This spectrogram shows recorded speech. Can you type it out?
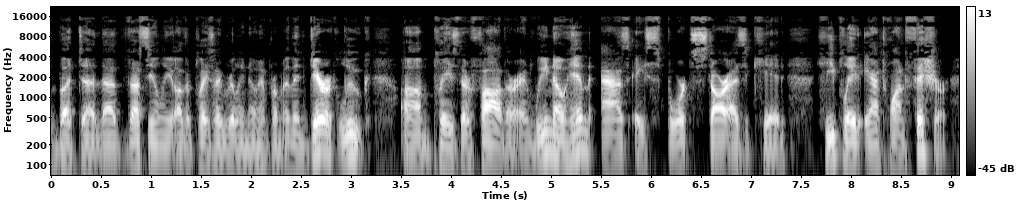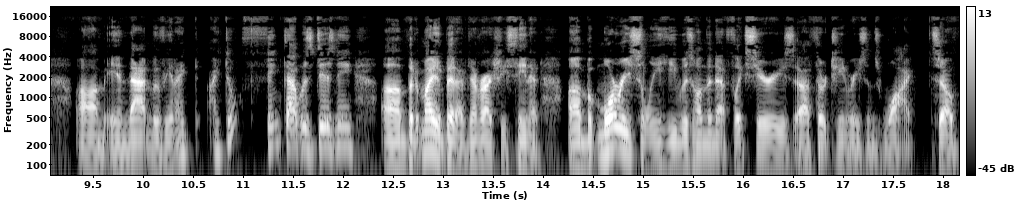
but uh, that that's the only other place I really know him from. And then Derek Luke um, plays their father, and we know him as a sports star as a kid. He played Antwone Fisher um, in that movie, and I I don't think that was Disney, um, but it might have been. I've never actually seen it. Um, but more recently, he was on the Netflix series uh, 13 Reasons Why. So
